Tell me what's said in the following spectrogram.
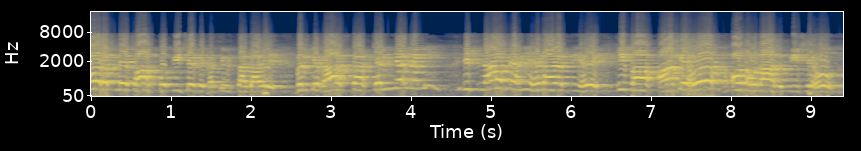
اور اپنے باپ کو پیچھے سے گھسیٹتا جائے، بلکہ راستہ چلنے میں بھی اسلام نے ہمیں ہدایت دی ہے کہ باپ آگے ہو اور اولاد پیچھے ہو۔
